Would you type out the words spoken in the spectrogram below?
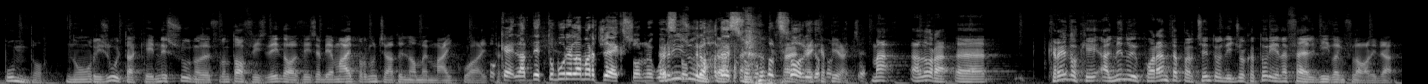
Punto. Non risulta che nessuno del front office dei Dolphins abbia mai pronunciato il nome Mike White. ok l'ha detto pure Lamar Jackson questo però adesso come al Eh, solito cioè, Ma allora, eh, credo che almeno il 40% dei giocatori NFL viva in Florida.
